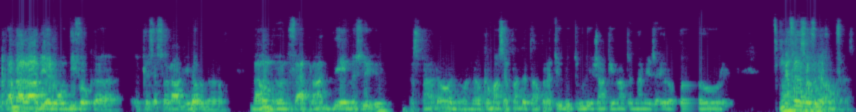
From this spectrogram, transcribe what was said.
Vraiment rendu au niveau que, que ça soit rendu là. Mais on, on fait prendre des mesures à ce temps-là. On, on, a commencé à prendre la température de tous les gens qui rentrent dans les aéroports. On a fait ce qu'il fallait qu'on fasse.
